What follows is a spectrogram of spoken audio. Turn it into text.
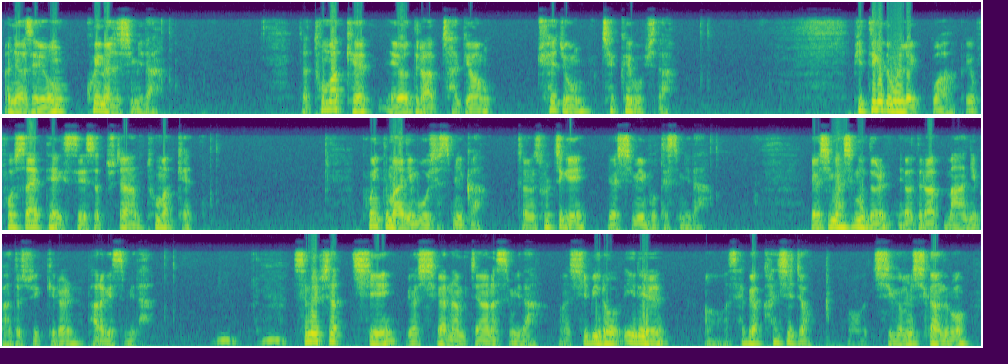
안녕하세요. 코인 아저씨입니다. 자, 토마켓 에어드랍 자격 최종 체크해 봅시다. 비트게드 올렉과 그리고 포사이트 X에서 투자한 토마켓 포인트 많이 모으셨습니까? 저는 솔직히 열심히 못했습니다. 열심히 하신 분들 에어드랍 많이 받을 수 있기를 바라겠습니다. 스냅샷이 몇 시간 남지 않았습니다. 11월 1일 어, 새벽 1시죠. 어, 지금 시간으로 약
